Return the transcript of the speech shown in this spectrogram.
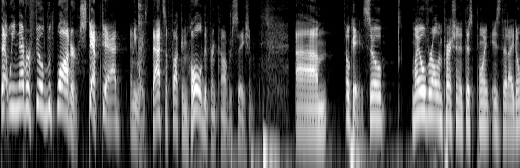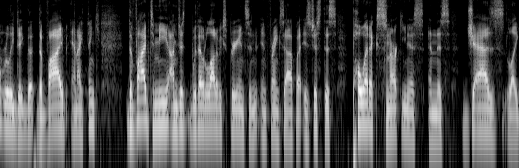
that we never filled with water, stepdad. Anyways, that's a fucking whole different conversation. Um, okay, so my overall impression at this point is that I don't really dig the the vibe, and I think the vibe to me, I'm just without a lot of experience in, in Frank Zappa, is just this poetic snarkiness and this jazz like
